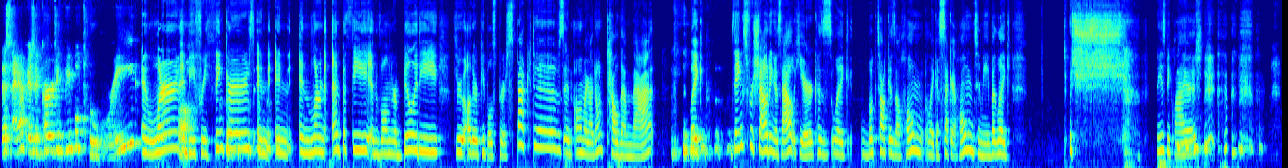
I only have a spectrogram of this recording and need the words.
This app is encouraging people to read. and learn and be Oh. free thinkers and and and learn empathy and vulnerability through other people's perspectives. And oh my god, don't tell them that. Like, thanks for shouting us out here because like BookTok is a home, like a second home to me. But like, shh, please be quiet.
